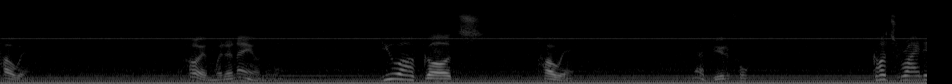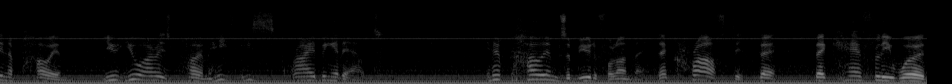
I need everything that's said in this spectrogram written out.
poem. Poem with an A on the end. You are God's poem. Isn't that beautiful? God's writing a poem. You, you are his poem. He, he's scribing it out. You know, poems are beautiful, aren't they? They're crafted, they're, they're carefully worded.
